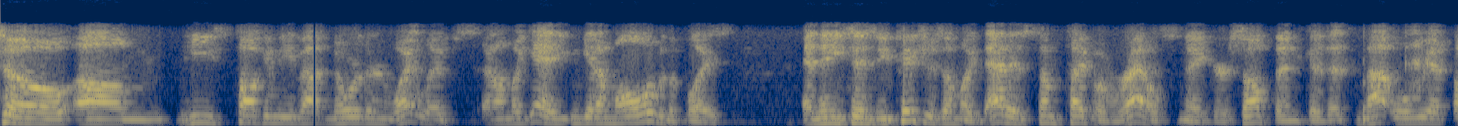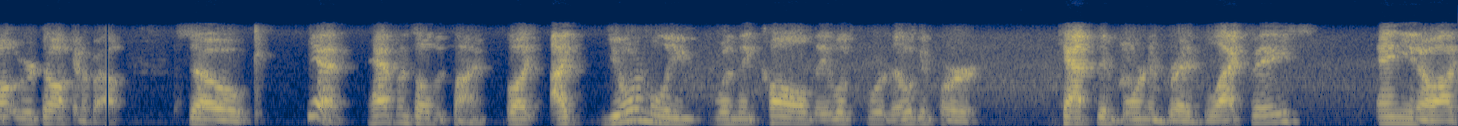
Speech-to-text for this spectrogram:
So um, he's talking to me about northern white lips, and I'm like, yeah, you can get them all over the place. And then he sends me pictures. I'm like, that is some type of rattlesnake or something, because that's not what we had thought we were talking about. So yeah, happens all the time. But I normally when they call, they look for they're looking for captive born and bred blackface. And you know, I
